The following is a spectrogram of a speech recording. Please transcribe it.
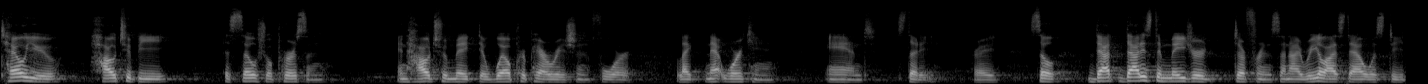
tell you how to be a social person and how to make the well preparation for like networking and study, right? So that, that is the major difference, and I realized that was the,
